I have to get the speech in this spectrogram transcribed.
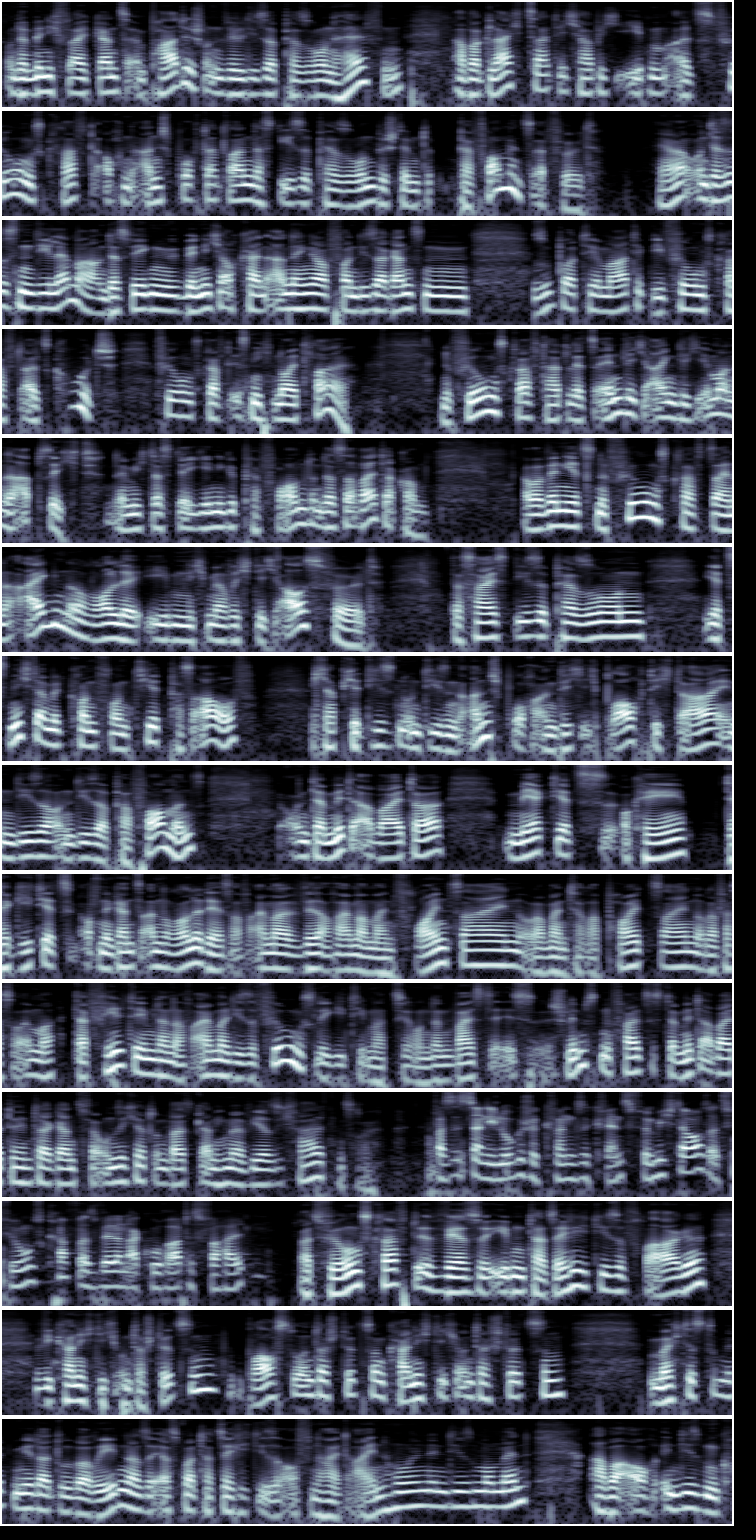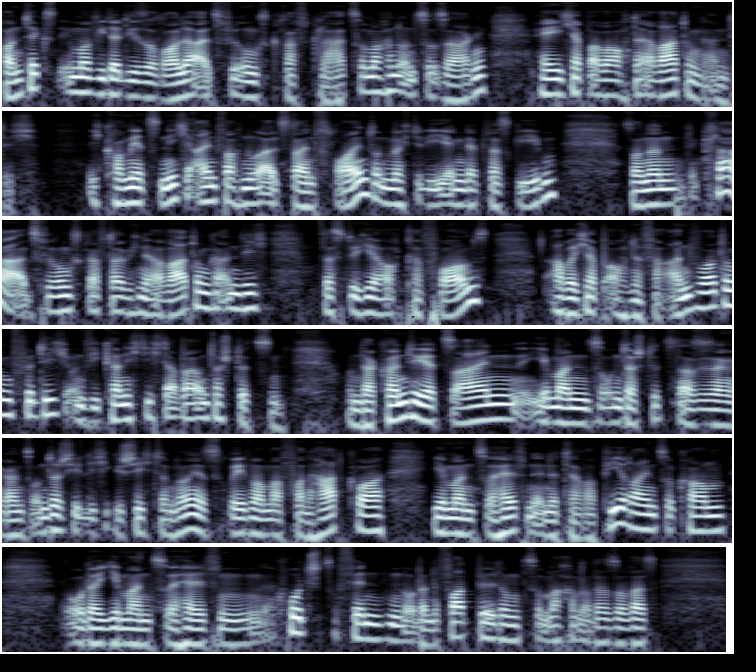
und dann bin ich vielleicht ganz empathisch und will dieser Person helfen, aber gleichzeitig habe ich eben als Führungskraft auch einen Anspruch daran, dass diese Person bestimmte Performance erfüllt. Ja, und das ist ein Dilemma. Und deswegen bin ich auch kein Anhänger von dieser ganzen super Thematik, die Führungskraft als Coach. Führungskraft ist nicht neutral. Eine Führungskraft hat letztendlich eigentlich immer eine Absicht, nämlich dass derjenige performt und dass er weiterkommt. Aber wenn jetzt eine Führungskraft seine eigene Rolle eben nicht mehr richtig ausfüllt, das heißt, diese Person jetzt nicht damit konfrontiert, pass auf, ich habe hier diesen und diesen Anspruch an dich, ich brauche dich da in dieser und dieser Performance und der Mitarbeiter merkt jetzt, okay, der geht jetzt auf eine ganz andere Rolle, der ist auf einmal, will auf einmal mein Freund sein oder mein Therapeut sein oder was auch immer. Da fehlt dem dann auf einmal diese Führungslegitimation. Dann weiß der, ist, schlimmstenfalls ist der Mitarbeiter hinterher ganz verunsichert und weiß gar nicht mehr, wie er sich verhalten soll. Was ist dann die logische Konsequenz für mich daraus als Führungskraft? Was wäre dann akkurates Verhalten? Als Führungskraft wäre es eben tatsächlich diese Frage, wie kann ich dich unterstützen? Brauchst du Unterstützung? Kann ich dich unterstützen? Möchtest du mit mir darüber reden? Also erstmal tatsächlich diese Offenheit einholen in diesem Moment, aber auch in diesem Kontext immer wieder diese Rolle als Führungskraft klarzumachen und zu sagen, hey, ich habe aber auch eine Erwartung an dich. Ich komme jetzt nicht einfach nur als dein Freund und möchte dir irgendetwas geben, sondern klar, als Führungskraft habe ich eine Erwartung an dich, dass du hier auch performst, aber ich habe auch eine Verantwortung für dich und wie kann ich dich dabei unterstützen? Und da könnte jetzt sein, jemanden zu unterstützen, das ist eine ganz unterschiedliche Geschichte. Ne? Jetzt reden wir mal von Hardcore, jemanden zu helfen, in eine Therapie reinzukommen oder jemanden zu helfen, Coach zu finden oder eine Fortbildung zu machen oder sowas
